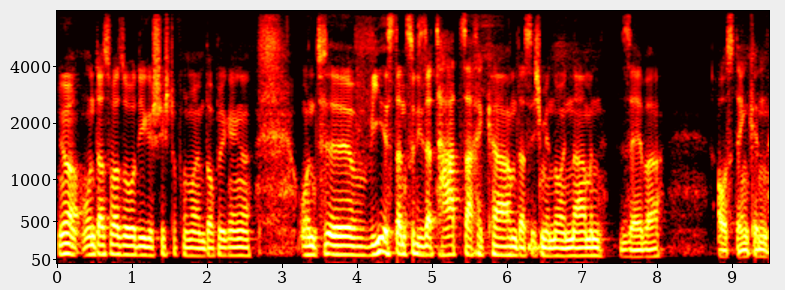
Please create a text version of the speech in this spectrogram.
Ja, und das war so die Geschichte von meinem Doppelgänger. Und äh, wie es dann zu dieser Tatsache kam, dass ich mir einen neuen Namen selber ausdenken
